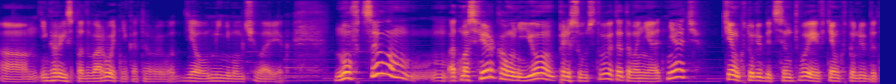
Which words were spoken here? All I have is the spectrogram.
игры из подворотни, которую вот делал минимум человек. Но в целом атмосферка у нее присутствует, этого не отнять. Тем, кто любит синтвейв, тем, кто любит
